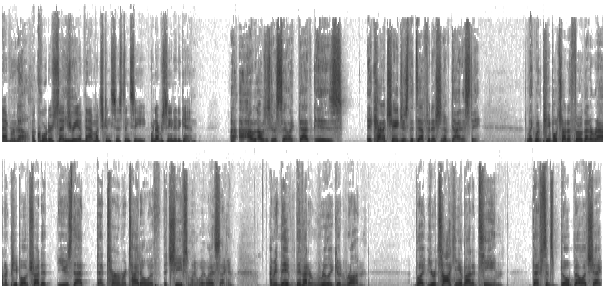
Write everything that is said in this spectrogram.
ever. No. a quarter century He- of that much consistency. We're never seeing it again. I, I, I was just going to say, like, that is, it kind of changes the definition of dynasty. Like, when people try to throw that around and people have tried to use that, that term or title with the Chiefs, I'm like, wait, wait a second. I mean, they've, they've had a really good run, but you're talking about a team that since Bill Belichick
